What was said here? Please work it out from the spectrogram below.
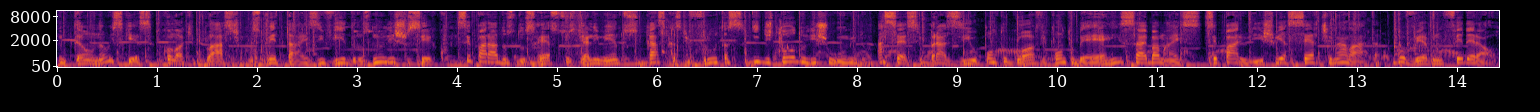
Então não esqueça, coloque plásticos, metais e vidros no lixo seco, separados dos restos de alimentos, cascas de frutas e de todo o lixo úmido. Acesse brasil.gov.br e saiba mais. Separe o lixo e acerte na lata. Governo Federal.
